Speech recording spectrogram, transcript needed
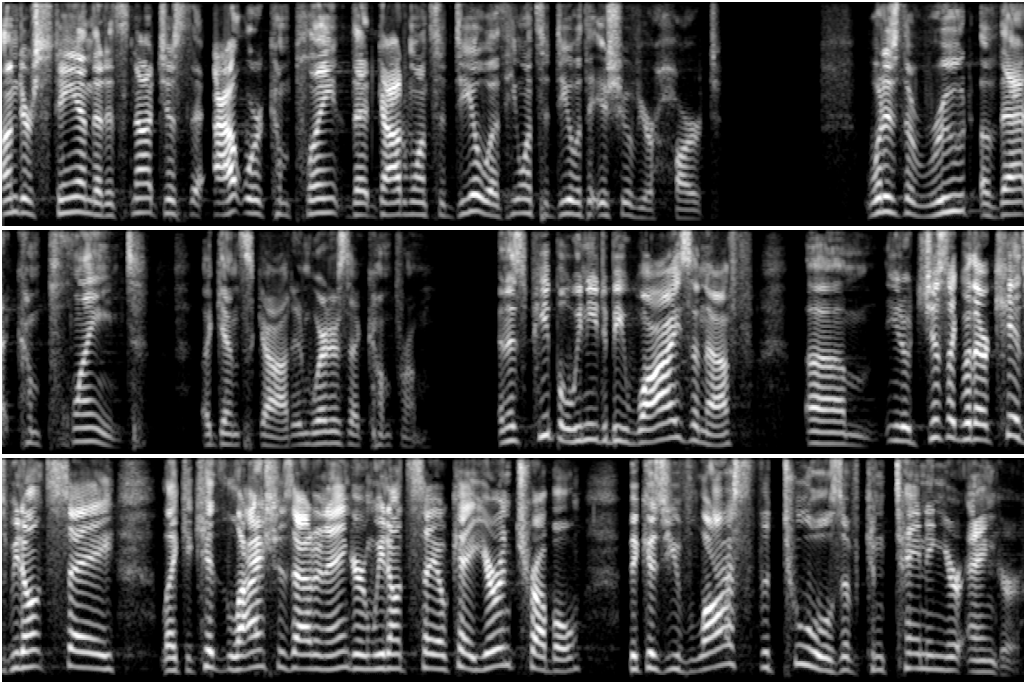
understand that it's not just the outward complaint that God wants to deal with. He wants to deal with the issue of your heart. What is the root of that complaint against God, and where does that come from? And as people, we need to be wise enough um, you know, just like with our kids, we don't say, like a kid lashes out in anger, and we don't say, okay, you're in trouble because you've lost the tools of containing your anger.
